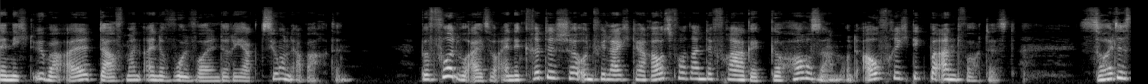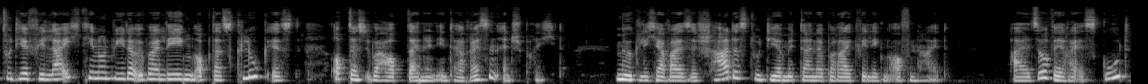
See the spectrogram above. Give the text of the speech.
denn nicht überall darf man eine wohlwollende Reaktion erwarten. Bevor du also eine kritische und vielleicht herausfordernde Frage gehorsam und aufrichtig beantwortest, solltest du dir vielleicht hin und wieder überlegen, ob das klug ist, ob das überhaupt deinen Interessen entspricht. Möglicherweise schadest du dir mit deiner bereitwilligen Offenheit. Also wäre es gut,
